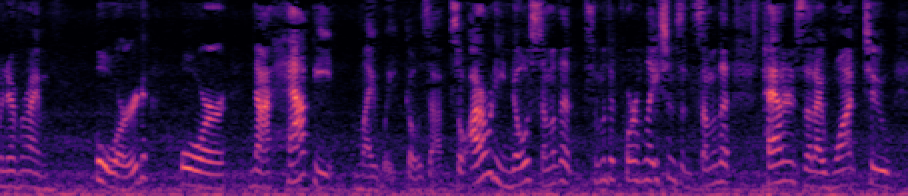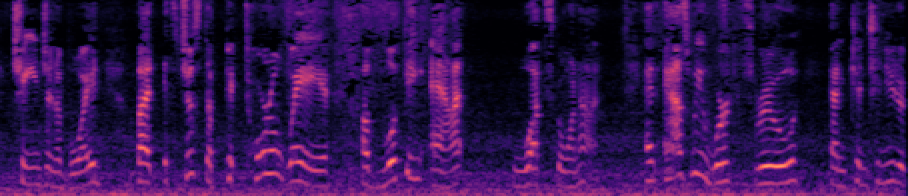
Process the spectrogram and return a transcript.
Whenever I'm bored or not happy, my weight goes up. So I already know some of the some of the correlations and some of the patterns that I want to change and avoid but it's just a pictorial way of looking at what's going on. And as we work through and continue to,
